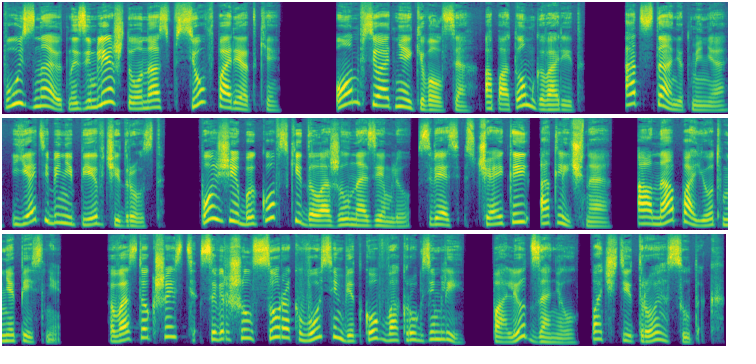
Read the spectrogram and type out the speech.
Пусть знают на Земле, что у нас все в порядке». Он все отнекивался, а потом говорит, «Отстань от меня, я тебе не певчий дрозд». Позже Быковский доложил на Землю, связь с Чайкой отличная, она поет мне песни. «Восток-6» совершил 48 витков вокруг Земли. Полет занял почти трое суток.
